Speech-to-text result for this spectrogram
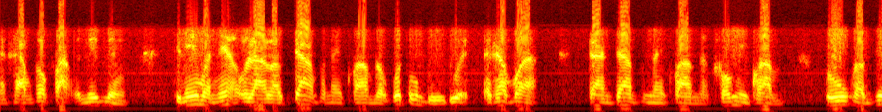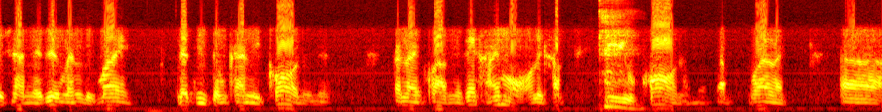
นะครับ ก็ฝากไว้นิดหนึ่งทีนี้วันนี้เวลาเราจ้างทนายความเราก็ต้องดูด้วยนะครับว่าการจ้างทนายความเนี่ยเขามีความรู้ความเชี่ยวชาญในเรื่องนั้นหรือไม่ และที่สำคัญอีกข้อหนึ่งเนี่ยทนายความเนี่ยคล้ายๆหมอเลยครับ ค่ะมีอยู่ข้อหนึงนะครับ ว่าอะไรอ่า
